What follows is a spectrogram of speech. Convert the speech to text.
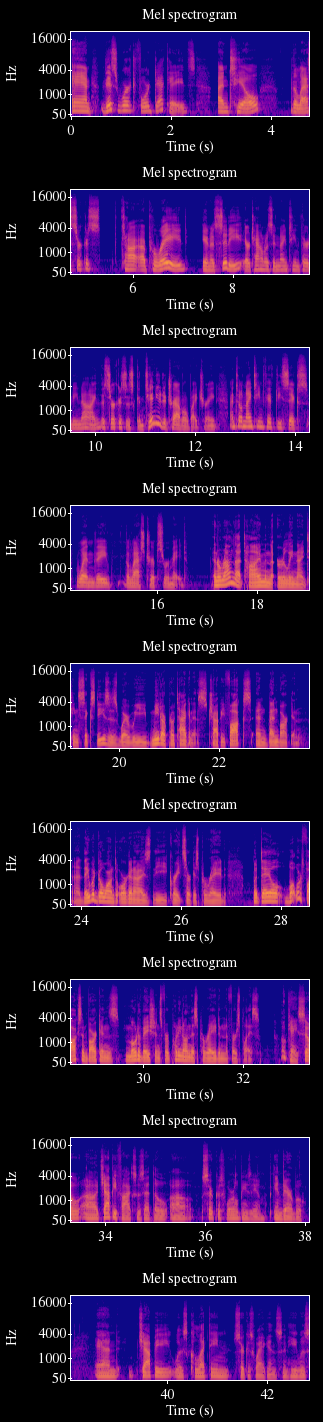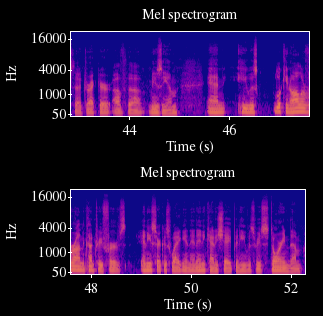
And this worked for decades until the last circus uh, parade in a city, our town was in 1939. The circuses continued to travel by train until 1956 when they, the last trips were made. And around that time in the early 1960s is where we meet our protagonists, Chappie Fox and Ben Barkin. Uh, they would go on to organize the Great Circus Parade. But Dale, what were Fox and Barkin's motivations for putting on this parade in the first place? Okay, so uh, Chappie Fox was at the uh, Circus World Museum in Baraboo. And Chappie was collecting circus wagons, and he was the director of the museum. And he was looking all over around the country for any circus wagon in any kind of shape, and he was restoring them.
